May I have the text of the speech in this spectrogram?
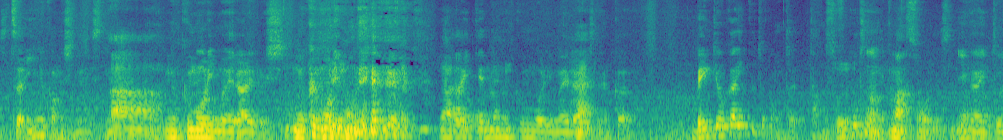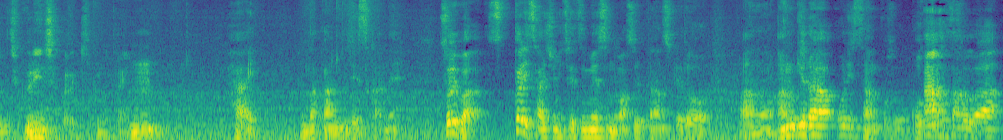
実はいいのかもしれないですね。あぬくもりも得られるし。ぬくもりもね。相手のぬねくもりも得られるし、はいなんか勉強会行くとかも多分そういうことなのかな、まあそうですね。意外と熟練者から聞くみたいな、うん。はい。こんな感じですかねそういえばすっかり最初に説明するの忘れたんですけどあのアンギュラおじさんこそ後藤さんは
